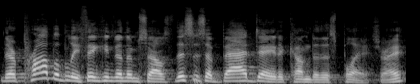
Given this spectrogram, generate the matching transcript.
They're probably thinking to themselves, This is a bad day to come to this place, right?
